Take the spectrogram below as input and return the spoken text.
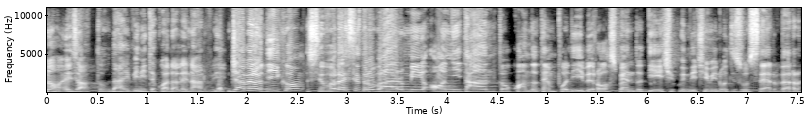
No, esatto, dai, venite qua ad allenarvi. Già ve lo dico, se vorreste trovarmi ogni tanto, quando ho tempo libero, spendo 10-15 minuti sul server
